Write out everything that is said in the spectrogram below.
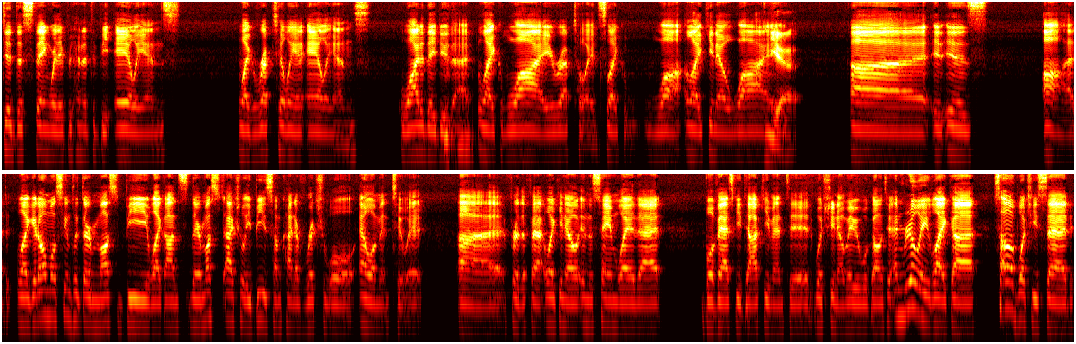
did this thing where they pretended to be aliens like reptilian aliens. Why did they do that? Like why reptoids? Like why like you know why yeah. Uh it is odd. Like it almost seems like there must be like on there must actually be some kind of ritual element to it uh for the fact like you know in the same way that Blavatsky documented which you know maybe we'll go into and really like uh some of what she said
